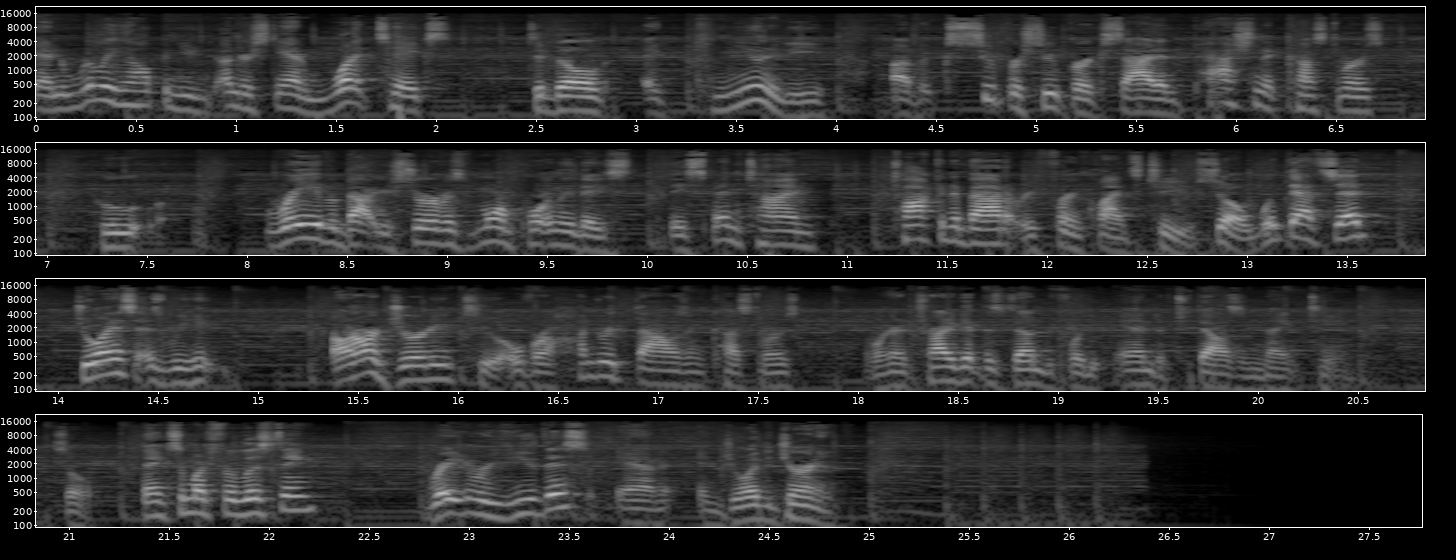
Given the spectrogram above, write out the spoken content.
and really helping you understand what it takes to build a community of super, super excited, passionate customers who rave about your service. More importantly, they, they spend time talking about it, referring clients to you. So, with that said, join us as we on our journey to over 100,000 customers. And we're going to try to get this done before the end of 2019. So, thanks so much for listening. Rate and review this and enjoy the journey.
